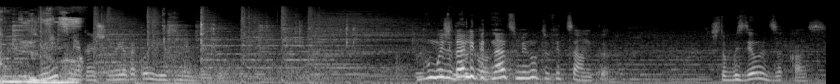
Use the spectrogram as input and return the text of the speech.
Извините меня, конечно, но я такой есть не буду. Ну, мы ждали 15 минут официанта, чтобы сделать заказ.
